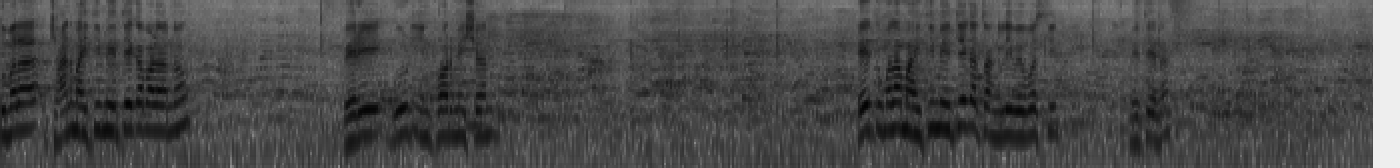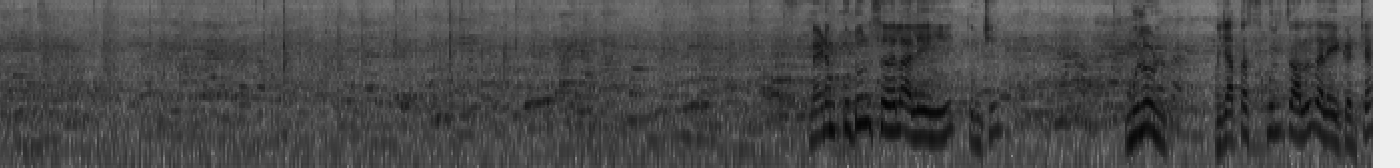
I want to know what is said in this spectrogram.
तुम्हाला छान माहिती मिळते का बाळांनो? व्हेरी गुड इन्फॉर्मेशन हे तुम्हाला माहिती मिळते का चांगली व्यवस्थित? मिळते ना? मॅडम कुठून सहल आली ही तुमची? मुलुंड. म्हणजे आता स्कूल चालू झाले इकडच्या?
